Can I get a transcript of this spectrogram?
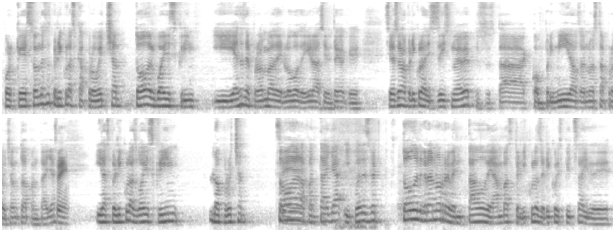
porque son de esas películas que aprovechan todo el widescreen. Y ese es el problema de luego de ir a la cineteca, que si es una película 16-9, pues está comprimida, o sea, no está aprovechando toda la pantalla. Y las películas widescreen lo aprovechan toda la pantalla y puedes ver todo el grano reventado de ambas películas, de Licorice Pizza y de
